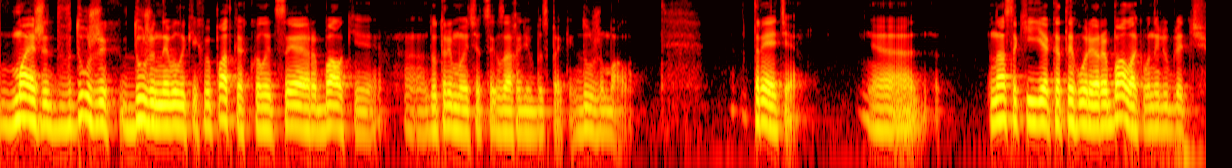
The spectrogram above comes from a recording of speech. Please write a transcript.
Майже в дуже, в дуже невеликих випадках, коли це рибалки е, дотримуються цих заходів безпеки. Дуже мало. Третє. У нас такі є категорія рибалок, вони люблять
